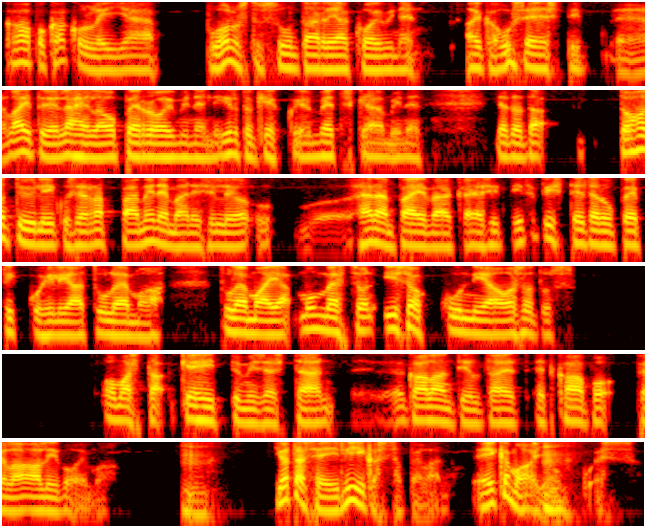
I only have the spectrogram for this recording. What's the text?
Kaapo Kakolle jää puolustussuuntaan reagoiminen aika useasti, laitojen lähellä operoiminen, irtokiekkojen metskääminen. Ja tota, tohon tyyliin, kun se rappaa menemään, niin sillä ei ole hädän päivääkään. Ja sitten niitä pisteitä rupeaa pikkuhiljaa tulemaan. tulemaan. Ja mun mielestä se on iso kunniaosoitus omasta kehittymisestään Kalantilta, että et Kaapo pelaa alivoimaa. Mm. Jota se ei liikassa pelannut, eikä maajoukkuessa. Mm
